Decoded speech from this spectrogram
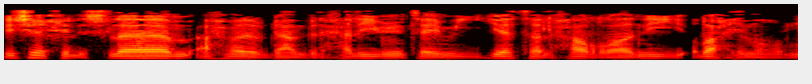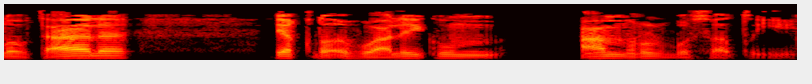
لشيخ الإسلام أحمد بن عبد الحليم تيمية الحراني رحمه الله تعالى. يقرأه عليكم عمرو البساطي.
